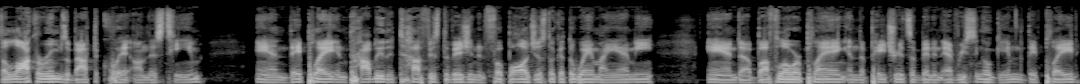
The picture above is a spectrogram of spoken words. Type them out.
the locker room's about to quit on this team. And they play in probably the toughest division in football. Just look at the way Miami and uh, Buffalo are playing, and the Patriots have been in every single game that they've played,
